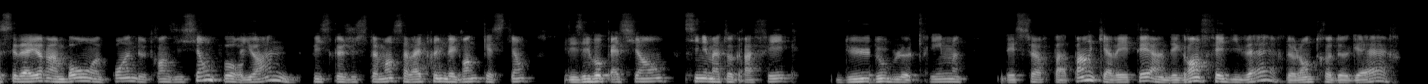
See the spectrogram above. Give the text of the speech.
C'est d'ailleurs un bon point de transition pour Johan, puisque justement, ça va être une des grandes questions des évocations cinématographiques du double crime des sœurs Papin, qui avait été un des grands faits divers de l'entre-deux-guerres,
